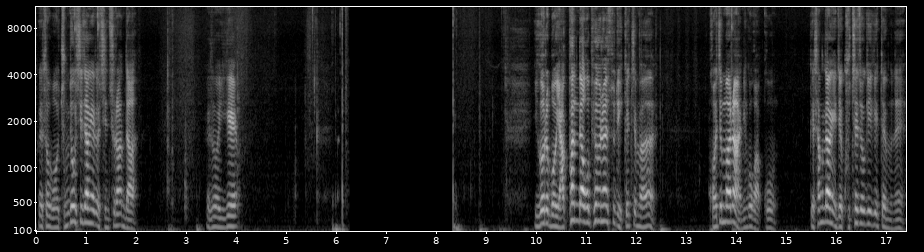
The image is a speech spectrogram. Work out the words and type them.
그래서 뭐 중동 시장에도 진출한다. 그래서 이게 이거를 뭐 약 판다고 표현할 수도 있겠지만 거짓말은 아닌 것 같고 상당히 이제 구체적이기 때문에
